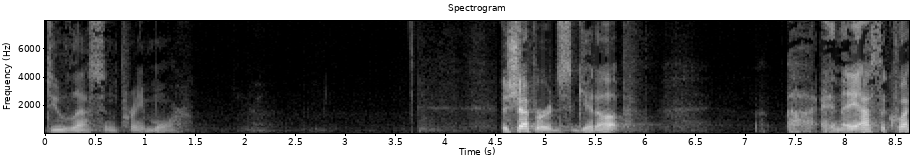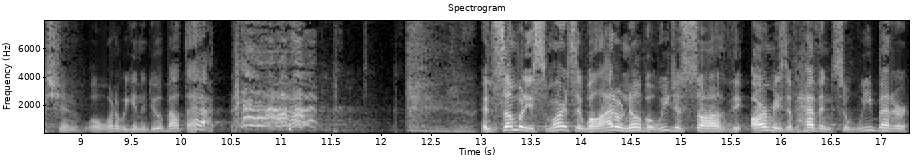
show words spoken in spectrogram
do less and pray more. The shepherds get up uh, and they asked the question, well, what are we going to do about that? and somebody smart said, well, I don't know, but we just saw the armies of heaven, so we better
